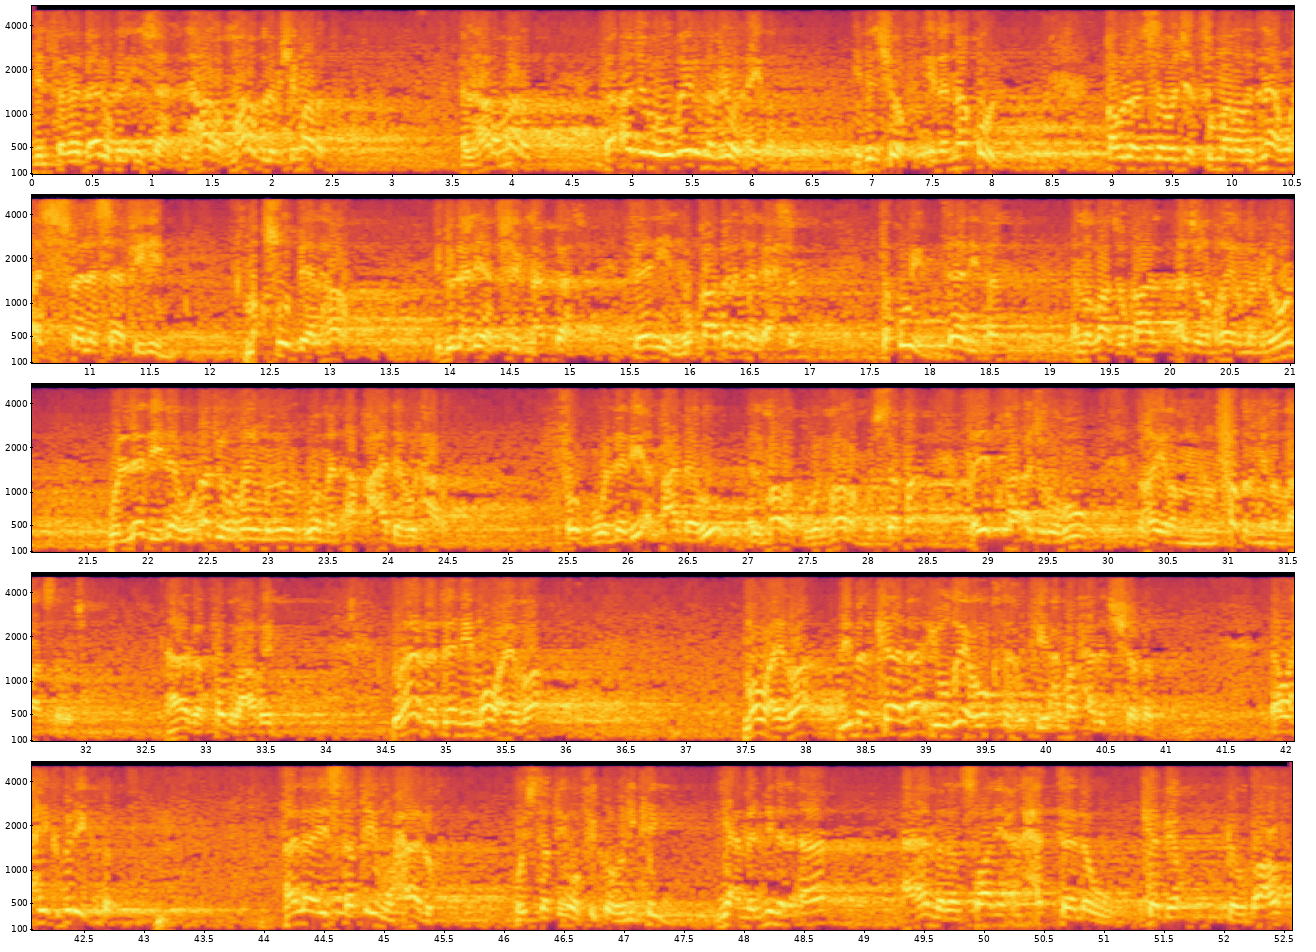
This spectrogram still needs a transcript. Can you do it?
إذن فما بالك الإنسان؟ الهرم مرض ولا مش مرض؟ الهرم مرض. فأجره غير ممنون أيضا. إذا شوف إذا نقول قوله عز وجل ثم رددناه أسفل سافلين. مقصود بها الهرم يدل عليها تفسير ابن عباس. ثانيا مقابلة الأحسن تقويم. ثالثا أن الله عز قال أجر غير ممنون والذي له أجر غير ممنون هو من أقعده الهرم هو الذي أقعده المرض والهرم والسفر فيبقى أجره غير ممنون. فضل من الله عز وجل. هذا فضل عظيم وهذا ثاني موعظة موعظة لمن كان يضيع وقته في مرحلة الشباب. واحد يكبر يكبر. ألا يستقيم حاله ويستقيم فكره لكي يعمل من الآن عملا صالحا حتى لو كبر لو ضعف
